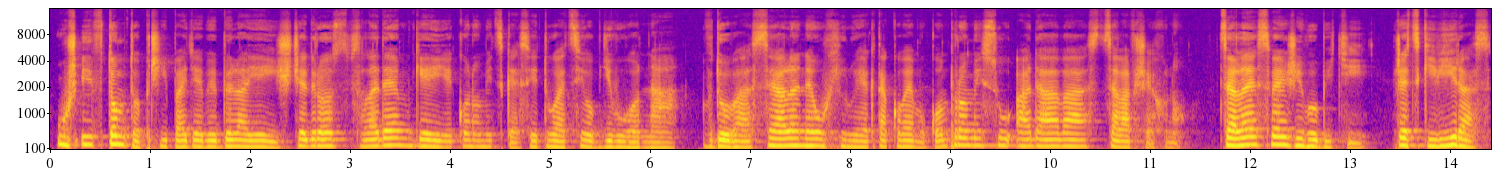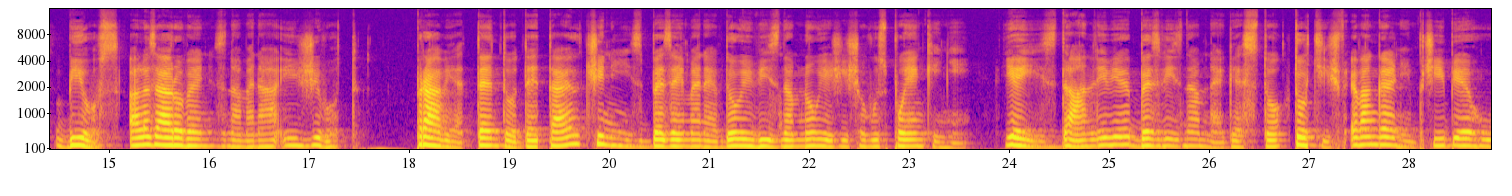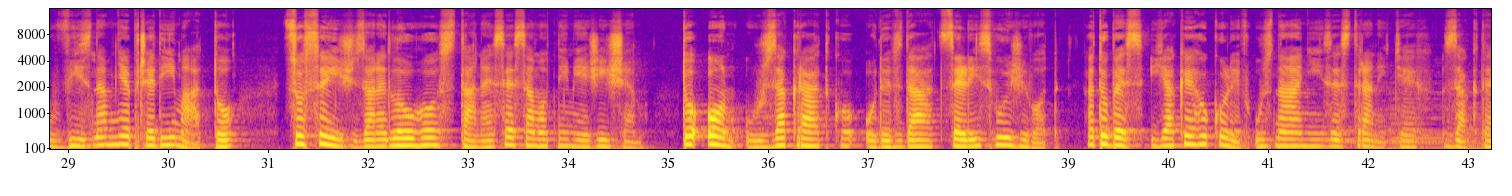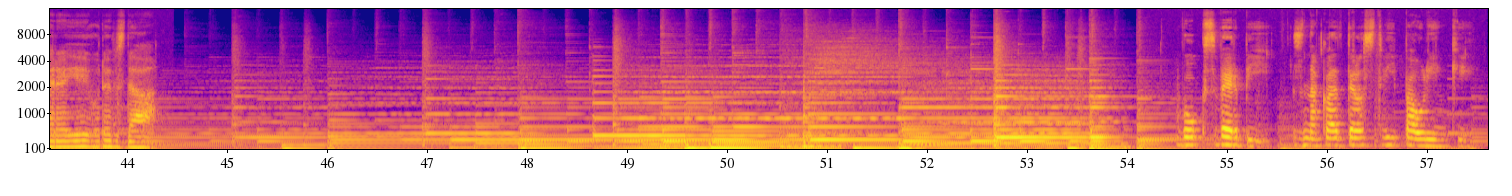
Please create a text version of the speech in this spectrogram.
Už i v tomto případě by byla její štědrost vzhledem k její ekonomické situaci obdivuhodná. Vdova se ale neuchyluje k takovému kompromisu a dává zcela všechno. Celé své živobytí. Řecký výraz bios ale zároveň znamená i život. Právě tento detail činí z bezejmené vdovy významnou Ježíšovu spojenkyní. Její zdánlivě bezvýznamné gesto totiž v evangelním příběhu významně předjímá to, co se již zanedlouho stane se samotným Ježíšem. To on už zakrátko odevzdá celý svůj život. A to bez jakéhokoliv uznání ze strany těch, za které jej odevzdá. Vox Verbi, z nakladatelství Paulínky.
